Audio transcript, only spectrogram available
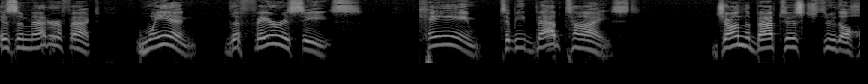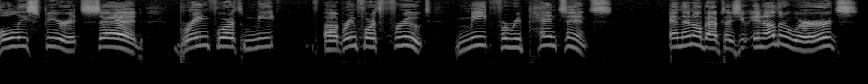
As a matter of fact, when the Pharisees came to be baptized, John the Baptist, through the Holy Spirit, said, Bring forth meat, uh, bring forth fruit, meat for repentance, and then I'll baptize you. In other words,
